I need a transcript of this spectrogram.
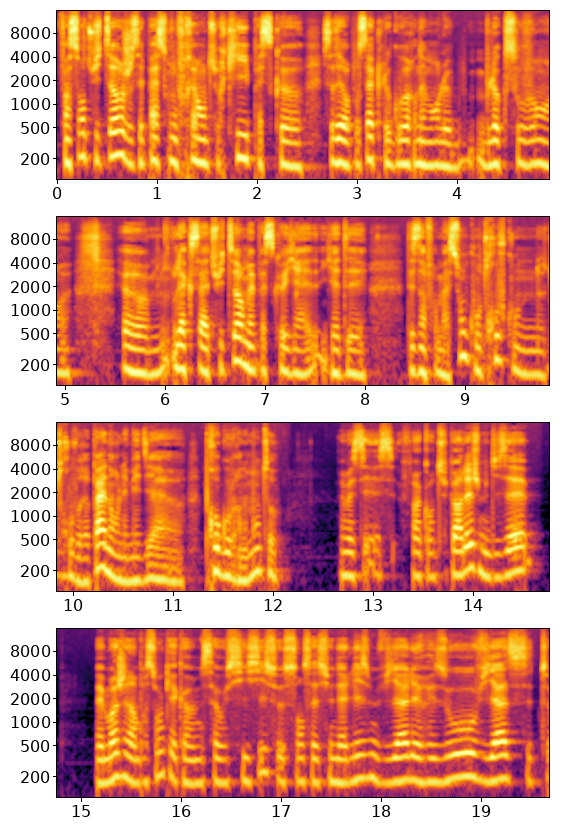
Enfin, sans Twitter, je ne sais pas ce qu'on ferait en Turquie, parce que c'est d'ailleurs pour ça que le gouvernement le bloque souvent euh, l'accès à Twitter, mais parce qu'il y a, y a des, informations qu'on trouve qu'on ne trouverait pas dans les médias pro-gouvernementaux. Enfin, quand tu parlais, je me disais, mais moi j'ai l'impression qu'il y a quand même ça aussi ici, ce sensationnalisme via les réseaux, via cette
